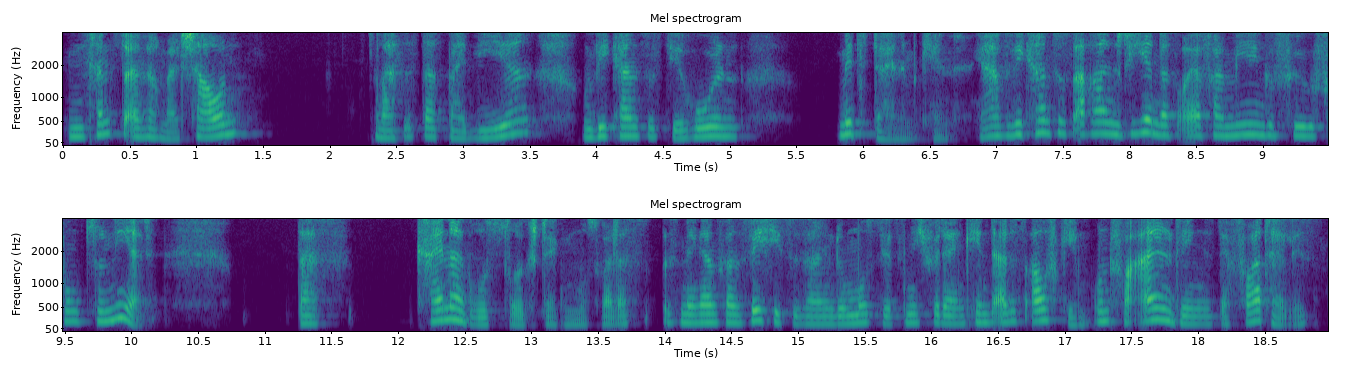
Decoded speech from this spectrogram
Dann kannst du einfach mal schauen, was ist das bei dir und wie kannst du es dir holen mit deinem Kind. Ja, also wie kannst du es arrangieren, dass euer Familiengefüge funktioniert, dass keiner groß zurückstecken muss, weil das ist mir ganz, ganz wichtig zu sagen, du musst jetzt nicht für dein Kind alles aufgeben. Und vor allen Dingen der Vorteil ist,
